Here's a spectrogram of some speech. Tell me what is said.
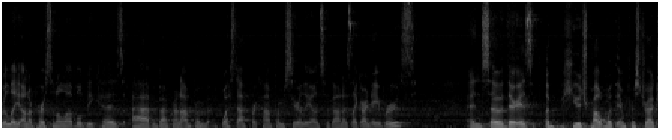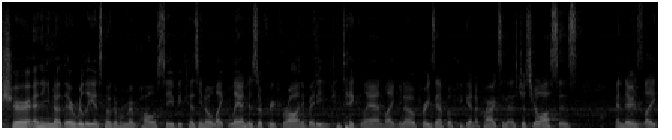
relate on a personal level because I have a background. I'm from West Africa. I'm from Sierra Leone, so Ghana's like our neighbors. And so there is a huge problem with infrastructure, and you know there really is no government policy because you know like land is a free for all. Anybody can take land. Like you know, for example, if you get in a car accident, it's just your losses, and there's like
